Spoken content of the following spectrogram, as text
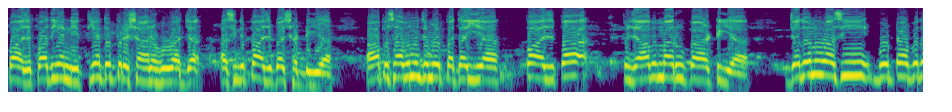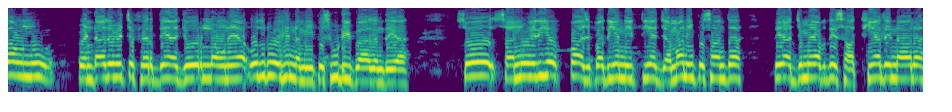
ਭਾਜਪਾ ਦੀਆਂ ਨੀਤੀਆਂ ਤੋਂ ਪਰੇਸ਼ਾਨ ਹੋ ਅੱਜ ਅਸੀਂ ਨੇ ਭਾਜਪਾ ਛੱਡੀ ਆ। ਆਪ ਸਭ ਨੂੰ ਜਿਵੇਂ ਪਤਾ ਹੀ ਆ ਭਾਜਪਾ ਪੰਜਾਬ ਮਾਰੂ ਪਾਰਟੀ ਆ। ਜਦੋਂ ਨੂੰ ਅਸੀਂ ਵੋਟਾਂ ਵਧਾਉਣ ਨੂੰ ਪਿੰਡਾਂ ਦੇ ਵਿੱਚ ਫਿਰਦੇ ਆ, ਜ਼ੋਰ ਲਾਉਣੇ ਆ, ਉਧਰੋਂ ਇਹ ਨਵੀਂ ਪਸੂੜੀ ਪਾ ਦਿੰਦੇ ਆ। ਸੋ ਸਾਨੂੰ ਇਹਦੀਆਂ ਭਾਜਪਾ ਦੀਆਂ ਨੀਤੀਆਂ ਜਮਾ ਨਹੀਂ ਪਸੰਦ, ਤੇ ਅੱਜ ਮੈਂ ਆਪਦੇ ਸਾਥੀਆਂ ਦੇ ਨਾਲ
